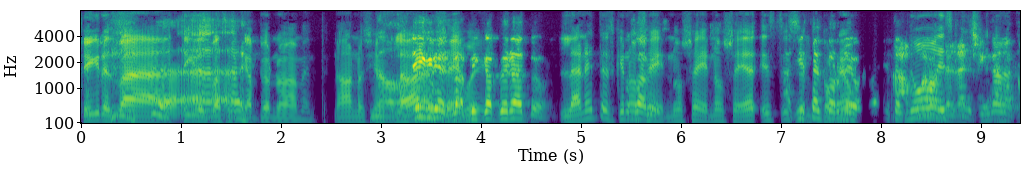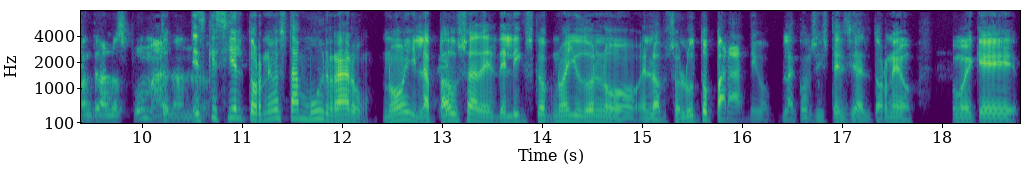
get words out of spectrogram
Tigres va, Tigres va a ser campeón nuevamente. No, no es cierto. No. La, Tigres, no sé, va- güey. bicampeonato. La neta es que No no, sé, no sé, no sé. Este Así es está el torneo. así está el Ah, No, es de la que- chingada ah, contra los Pumas. No, no. Es que sí, el torneo está muy raro, ¿no? Y la pausa del del Leagues Cup no ayudó en lo, en lo absoluto para, digo, la consistencia del torneo. Como de que,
